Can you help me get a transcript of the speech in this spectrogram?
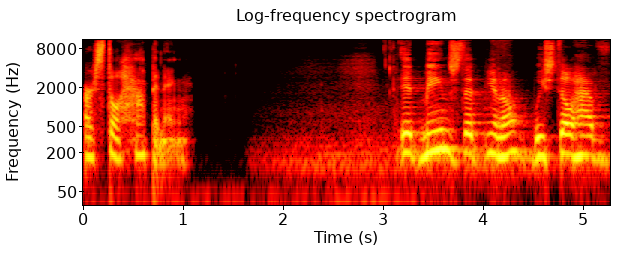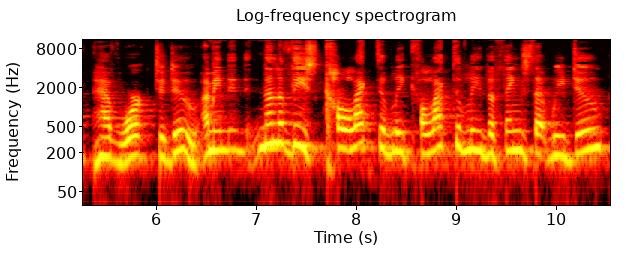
are still happening it means that you know we still have have work to do. I mean none of these collectively collectively the things that we do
